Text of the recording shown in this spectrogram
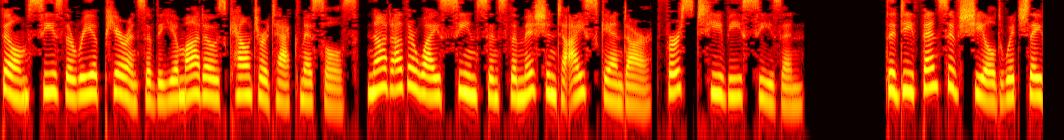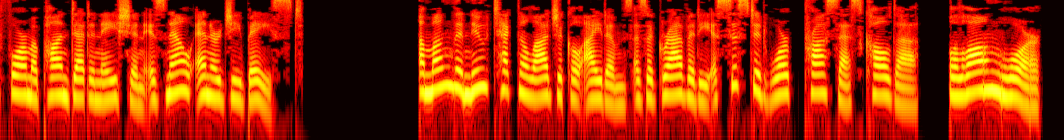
film sees the reappearance of the Yamato's counterattack missiles, not otherwise seen since the mission to Iskandar first TV season. The defensive shield which they form upon detonation is now energy-based. Among the new technological items is a gravity-assisted warp process called a long warp.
